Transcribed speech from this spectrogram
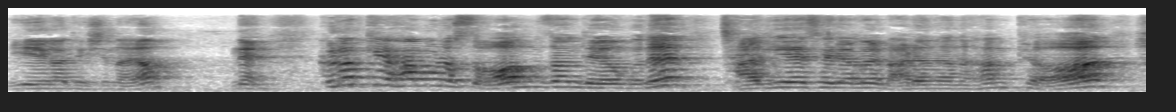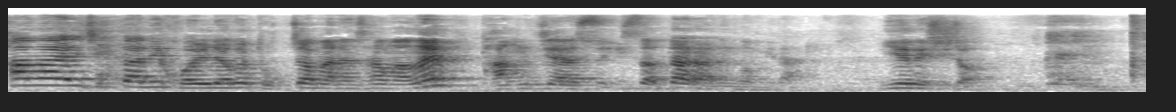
이해가 되시나요? 네, 그렇게 함으로써 흥선 대원군은 자기의 세력을 마련하는 한편 하나의 집단이 권력을 독점하는 상황을 방지할 수 있었다라는 겁니다. 이해되시죠?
